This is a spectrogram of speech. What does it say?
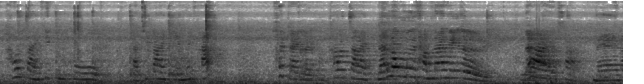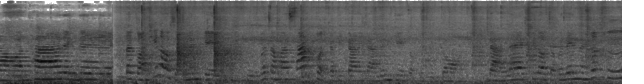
ๆ เข้าใจที่คุณครูอธิบายเกมไหมคะ นนั้นก็คือ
